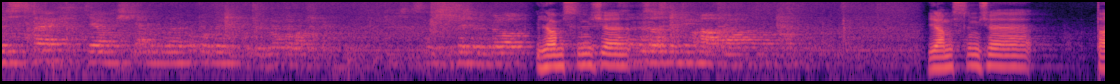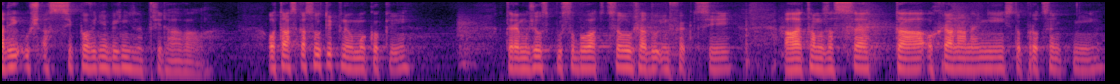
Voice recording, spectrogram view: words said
byste chtěl ještě, aby bylo jako povinky vyblokovat? Co si myslíte, že by bylo... Já myslím, že... Já myslím, že tady už asi povinně bych nic nepřidával. Otázka jsou ty pneumokoky, které můžou způsobovat celou řadu infekcí, ale tam zase ta ochrana není stoprocentní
